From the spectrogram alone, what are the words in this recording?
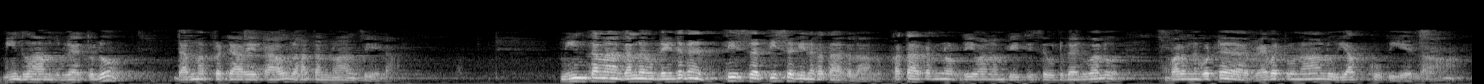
මිහිඳුහාමුදුරුවෝ ඇතුළු ධර්ම ප්‍රචාරයට ආව රහතන් වහන්සේලා. මිහින්තලා ගල උඩ ඉඳගෙන තිස්ස තිස්ස කියන කතා කළාලු. කතා කරනකොට දේවානම් පීතිස්ස උඩ බැලුවලු බලනකොට රැවටුණාලු යක්කු කියලා.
